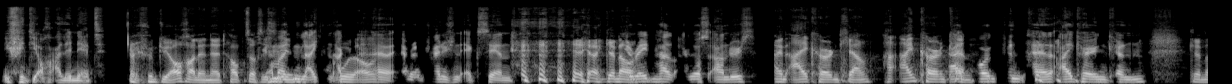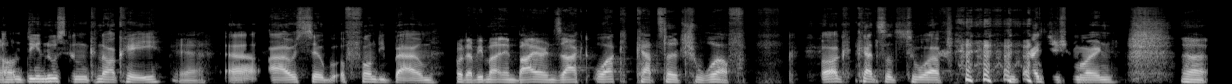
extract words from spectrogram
ich finde die auch alle nett. Ich finde die auch alle nett. Hauptsache sie haben halt den gleichen cool aus. Äh, amerikanischen Akzent. ja, genau. Die reden halt etwas anders. Ein Eichhörnchen. Eichhörnchen. Eichhörnchen. Eichhörnchen. genau. Und die Nussenknocke. Ja. Äh, aus so von die Baum. Oder wie man in Bayern sagt, Ork, Katzel, Schwurf. Org Katzeldorf. Schmollen. Ja.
